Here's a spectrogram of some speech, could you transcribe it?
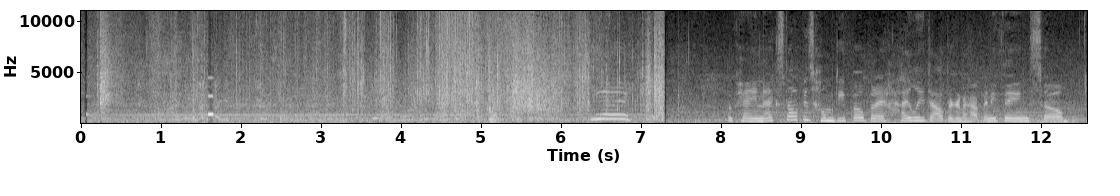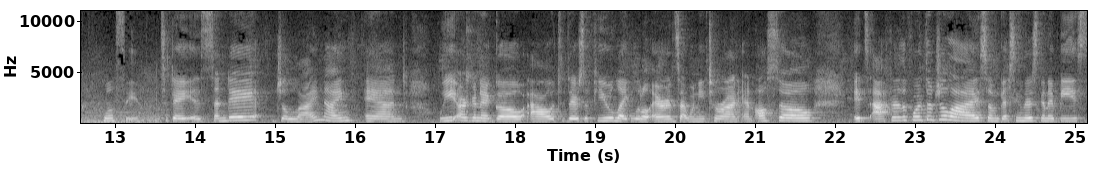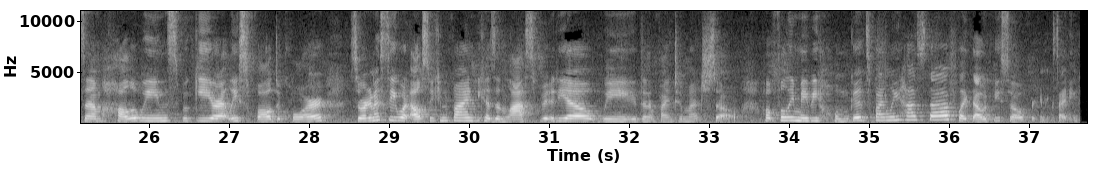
Okay, next stop is Home Depot, but I highly doubt they're gonna have anything, so we'll see. Today is Sunday, July 9th, and we are gonna go out. There's a few like little errands that we need to run, and also it's after the 4th of July, so I'm guessing there's gonna be some Halloween, spooky, or at least fall decor. So we're gonna see what else we can find because in last video we didn't find too much. So hopefully maybe Home Goods finally has stuff. Like that would be so freaking exciting.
